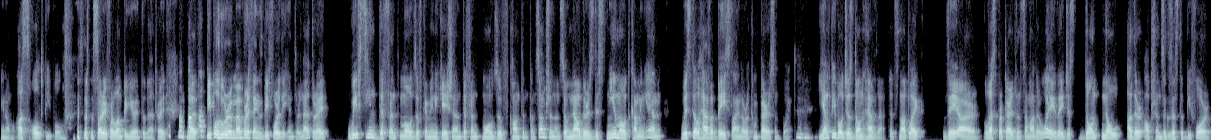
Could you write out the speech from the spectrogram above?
you know us old people sorry for lumping you into that right? But people who remember things before the internet right we've seen different modes of communication, and different modes of content consumption. And so now there's this new mode coming in. We still have a baseline or a comparison point. Mm-hmm. Young people just don't have that. It's not like they are less prepared in some other way. They just don't know other options existed before.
